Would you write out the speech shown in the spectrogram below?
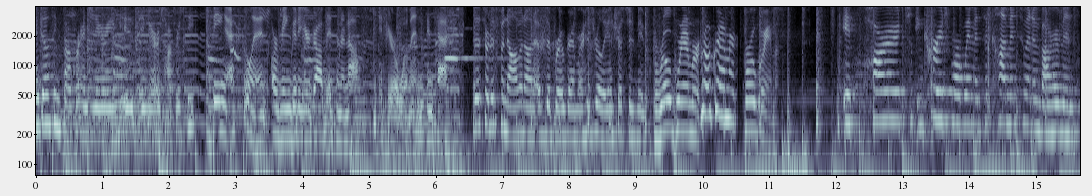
I don't think software engineering is a meritocracy. Being excellent or being good at your job isn't enough if you're a woman in tech. The sort of phenomenon of the programmer has really interested me. Programmer. Programmer. Programmer. It's hard to encourage more women to come into an environment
